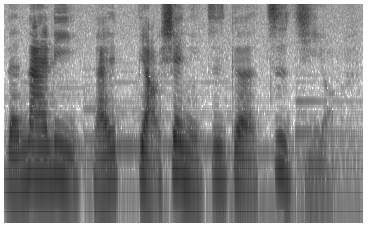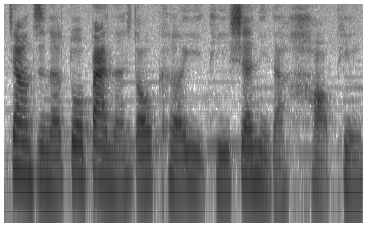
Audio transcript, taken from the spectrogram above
忍耐力来表现你这个自己哦，这样子呢，多半呢都可以提升你的好评。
